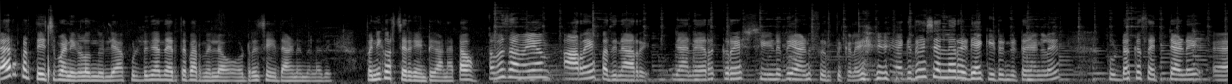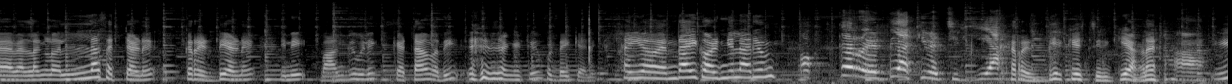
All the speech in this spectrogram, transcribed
വേറെ പ്രത്യേകിച്ച് പണികളൊന്നുമില്ല. ഫുഡ് ഞാൻ നേരത്തെ പറഞ്ഞല്ലോ ഓർഡർ ചെയ്താണെന്നുള്ളത് അപ്പം ഇനി കുറച്ചേരം കഴിഞ്ഞിട്ട് കാണാം കേട്ടോ. അപ്പോൾ സമയം ആറ് പതിനാറ്. ഞാൻ ഏറെക്കുറെ ക്ഷീണിതയാണ് സുഹൃത്തുക്കളെ. ഏകദേശം എല്ലാം റെഡിയാക്കിയിട്ടുണ്ട് കേട്ടോ ഞങ്ങൾ ഫുഡൊക്കെ സെറ്റാണ് വെള്ളങ്ങളും എല്ലാം സെറ്റാണ് ഒക്കെ റെഡിയാണ് ഇനി ബാങ്ക് വിളി കേട്ടാൽ മതി. ഞങ്ങൾക്ക് ഫുഡ് കഴിക്കാൻ. അയ്യോ എന്തായി കുഴഞ്ഞെല്ലാരും? ഒക്കെ റെഡിയാക്കി വെച്ചിരിക്കുക റെഡിയാക്കി വെച്ചിരിക്കുകയാണ് ഈ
